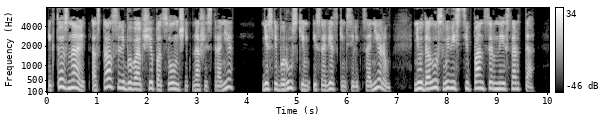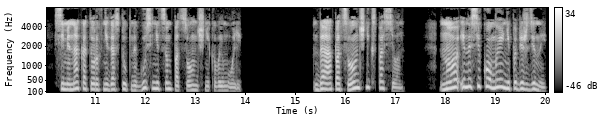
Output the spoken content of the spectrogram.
И кто знает, остался ли бы вообще подсолнечник в нашей стране, если бы русским и советским селекционерам не удалось вывести панцирные сорта, семена которых недоступны гусеницам подсолнечниковой моли. Да, подсолнечник спасен. Но и насекомые не побеждены.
